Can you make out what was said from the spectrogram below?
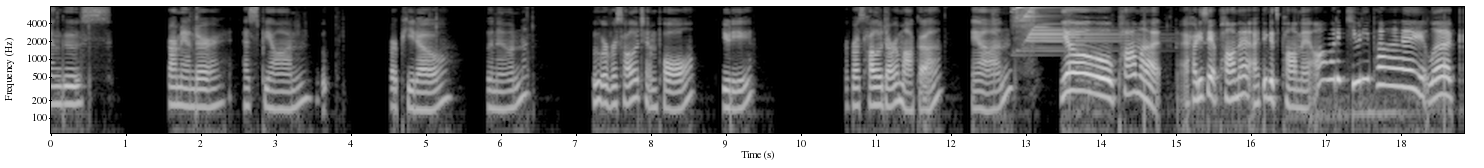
Yungoos, Charmander, Espeon, Torpedo, Lanoon, Ooh, Reverse Hollow Tympole, Cutie, Reverse Hollow Darumaka, and Yo, Palmet. How do you say it? Palmet? I think it's Palmet. Oh, what a cutie pie. Look.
